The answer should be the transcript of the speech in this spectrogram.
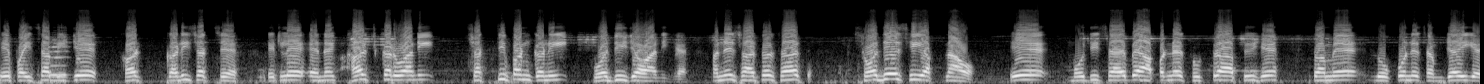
એ પૈસા બીજે ખર્ચ કરી શકશે. એટલે એને ખર્ચ કરવાની શક્તિ પણ ઘણી વધી જવાની છે. અને સાથોસાથ સ્વદેશી અપનાવો. એ મોદી સાહેબે આપણને સૂત્ર આપ્યું છે. તો અમે લોકોને સમજાવીએ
